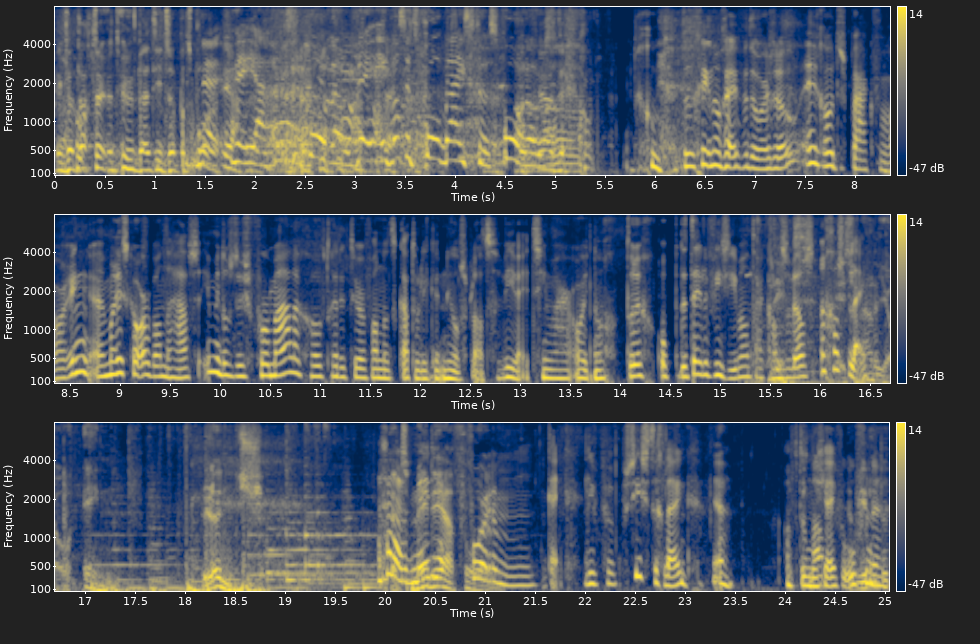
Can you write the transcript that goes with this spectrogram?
Ik dacht, u bent iets op het spoor. Nee, nee, ja, spoorloos. Nee, ik was het spoorbijster, spoorloos. Goed, dat ging nog even door zo. Een grote spraakverwarring. Uh, Mariska Orban de Haas, inmiddels dus voormalig hoofdredacteur van het katholieke Nieuwsblad. Wie weet zien we haar ooit nog terug op de televisie, want daar kan ze wel eens een gast blijven. Radio 1. Lunch. We gaan naar het Mediaforum. Kijk, liep precies tegelijk. Ja. Af en toe moet je even oefenen.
